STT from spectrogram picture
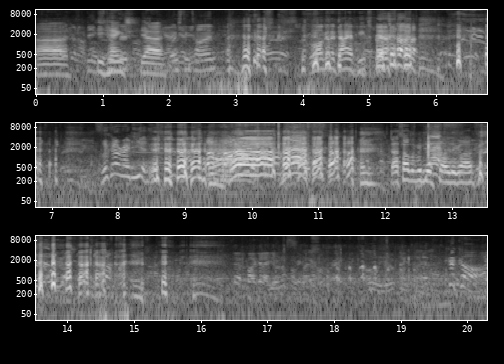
uh, he hangs. Yeah. wasting time. We're all gonna die of heat stroke. Look how red he is. That's how the video started off. Good call.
